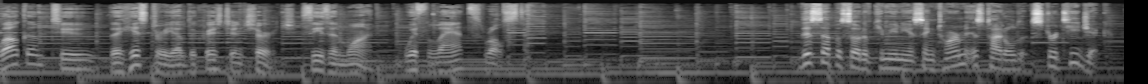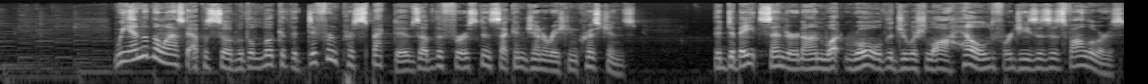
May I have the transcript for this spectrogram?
Welcome to The History of the Christian Church, Season 1, with Lance Ralston. This episode of Communio Sanctorum is titled Strategic. We ended the last episode with a look at the different perspectives of the first and second generation Christians. The debate centered on what role the Jewish law held for Jesus' followers.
